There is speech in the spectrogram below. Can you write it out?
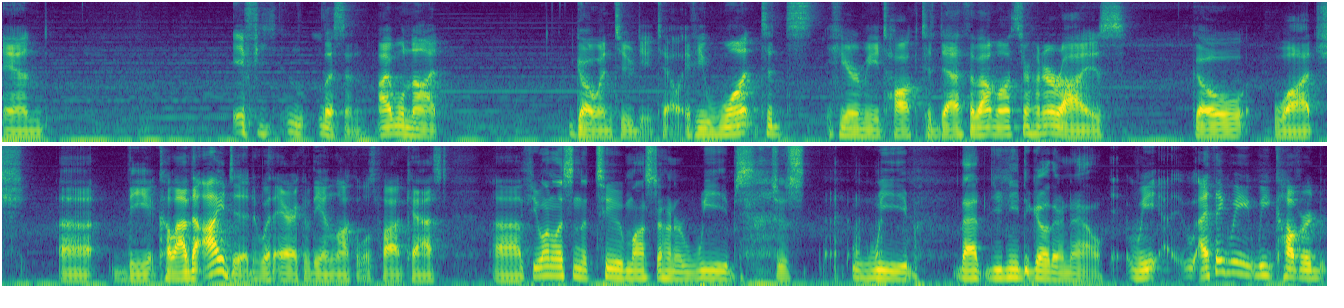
And if you, listen, I will not go into detail. If you want to hear me talk to death about Monster Hunter Rise, go watch uh, the collab that I did with Eric of the Unlockables podcast. Uh, If you want to listen to two Monster Hunter weebs, just weeb, that you need to go there now. we, I think we we covered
